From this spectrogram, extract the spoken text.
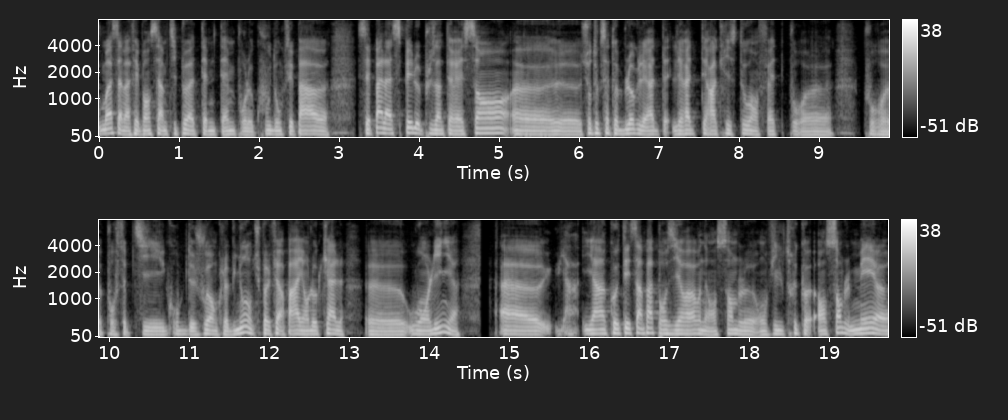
moi, ça m'a fait penser un petit peu à Temtem pour le coup, donc c'est pas, euh, c'est pas l'aspect le plus intéressant, surtout que ça te bloque les raids, les raids Terra Cristaux en fait pour... pour, pour ce petit groupe de joueurs en club union. Donc tu peux le faire pareil en local euh, ou en ligne. Euh, Il y, a, il y a un côté sympa pour dire ah, on est ensemble, on vit le truc ensemble, mais euh,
